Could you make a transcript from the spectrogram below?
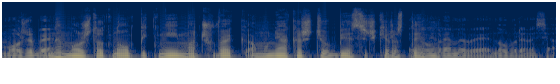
Може бе. Не може, защото много пикни има човек. Амоняка ще убие всички Едно растения. време, бе, едно време сега.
